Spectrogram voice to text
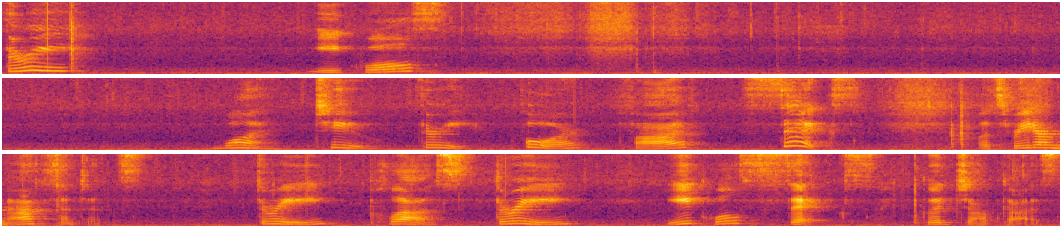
three equals one, two, three, four, five, six. Let's read our math sentence. 3 plus 3 equals 6. Good job, guys.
